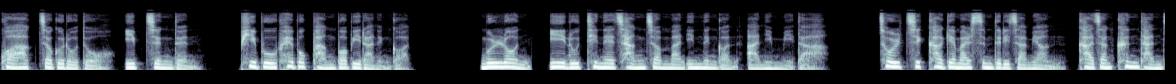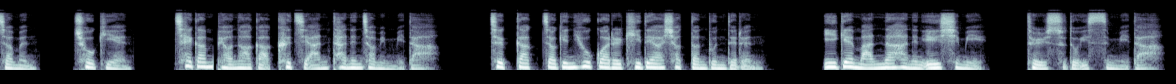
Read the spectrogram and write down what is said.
과학적으로도 입증된 피부 회복 방법이라는 것. 물론 이 루틴의 장점만 있는 건 아닙니다. 솔직하게 말씀드리자면 가장 큰 단점은 초기엔 체감 변화가 크지 않다는 점입니다. 즉각적인 효과를 기대하셨던 분들은 이게 맞나 하는 의심이 들 수도 있습니다.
